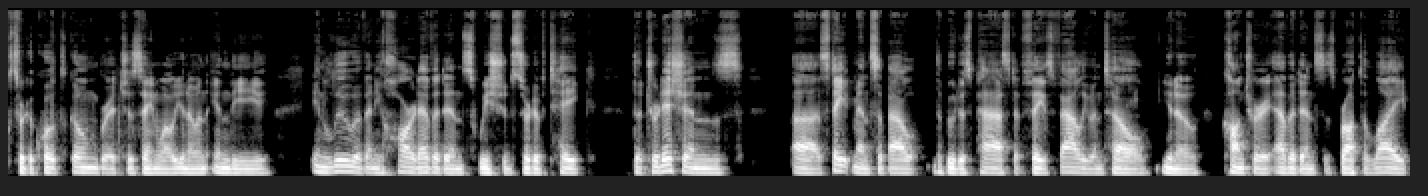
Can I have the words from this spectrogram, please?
sort of quotes Gombrich as saying, well, you know, in, in the in lieu of any hard evidence, we should sort of take the traditions uh, statements about the Buddha's past at face value until you know contrary evidence is brought to light,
